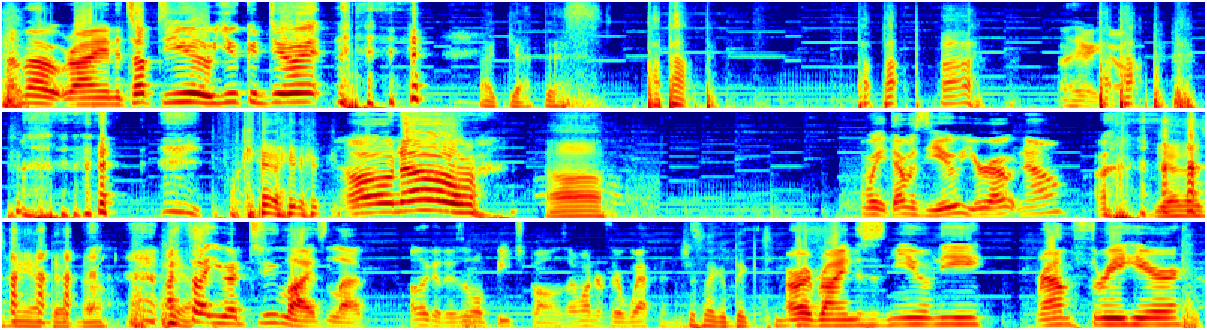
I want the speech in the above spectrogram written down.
I'm out, Ryan. It's up to you. You could do it. I got this. Pop pop. Pop pop. Ah. oh, there you Pop go. pop. Fuck out here. oh no! Uh, Wait, that was you? You're out now? yeah, that was me. I'm dead now. I thought you had two lives left. Oh, look at those little beach balls. I wonder if they're weapons. Just like a big T. All right, Ryan. This is Mutiny. Round three here.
